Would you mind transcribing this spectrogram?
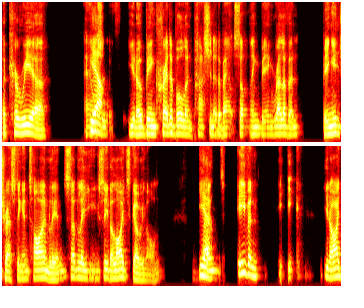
a career out Yeah. of you know being credible and passionate about something, being relevant, being interesting and timely, and suddenly you can see the lights going on. Yeah, And even, i- i- you know, I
